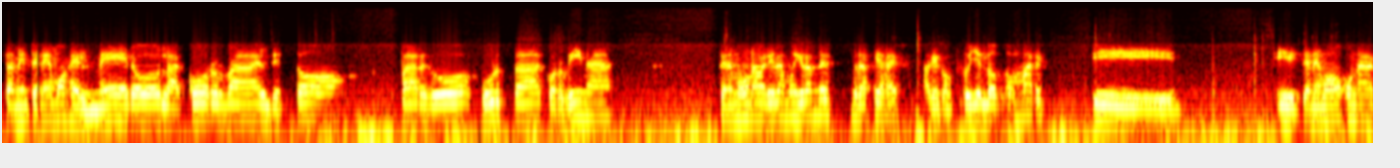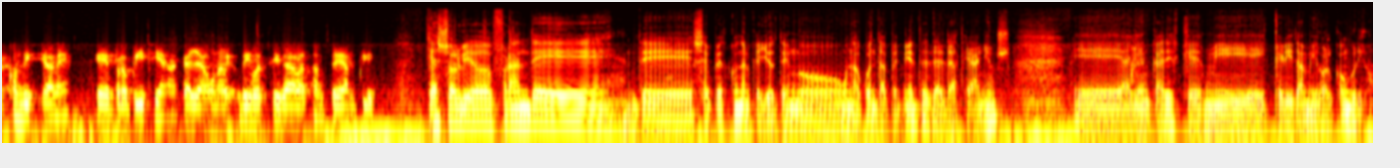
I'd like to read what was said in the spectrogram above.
también tenemos el mero, la corva, el dentón, pargo, hurta, corvina. Tenemos una variedad muy grande gracias a eso, a que confluyen los dos mares y, y tenemos unas condiciones que propician que haya una diversidad bastante amplia. Te has olvidado, Fran, de, de, ese pez con el que yo tengo una cuenta pendiente desde hace años, eh, allí en Cádiz, que es mi querido amigo el congrio.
